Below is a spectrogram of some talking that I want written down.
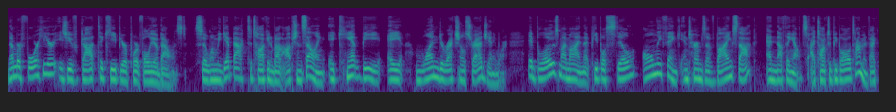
Number four here is you've got to keep your portfolio balanced. So when we get back to talking about option selling, it can't be a one directional strategy anymore. It blows my mind that people still only think in terms of buying stock and nothing else. I talk to people all the time. In fact,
